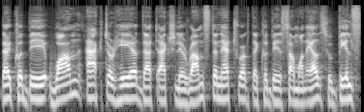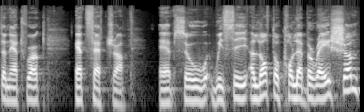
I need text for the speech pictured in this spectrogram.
there could be one actor here that actually runs the network. There could be someone else who builds the network, etc. cetera. Uh, so we see a lot of collaboration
